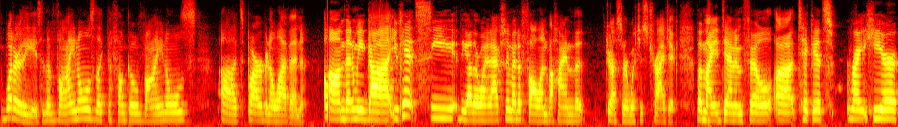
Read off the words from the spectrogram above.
what are these? The vinyls, like the Funko vinyls. Uh, it's Barb and Eleven. Um, then we got, you can't see the other one. It actually might have fallen behind the dresser, which is tragic. But my Dan and Phil uh, tickets right here.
